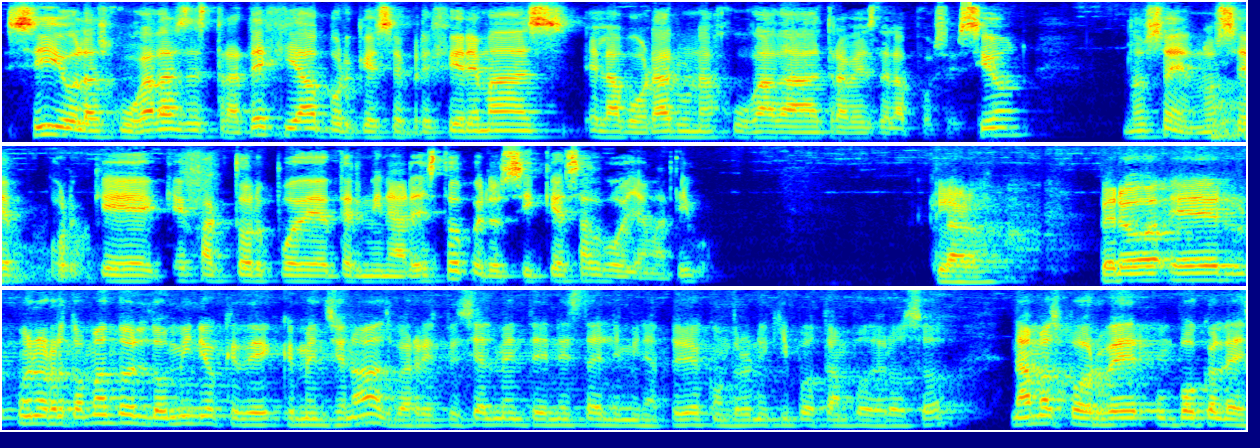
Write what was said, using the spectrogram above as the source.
Sí, o las jugadas de estrategia, porque se prefiere más elaborar una jugada a través de la posesión. No sé, no sé por qué, qué factor puede determinar esto, pero sí que es algo llamativo. Claro. Pero, eh, bueno, retomando el dominio que, de, que, mencionabas, Barry, especialmente en esta eliminatoria contra un equipo tan poderoso, nada más por ver un poco la,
